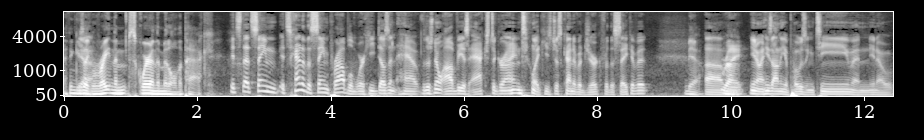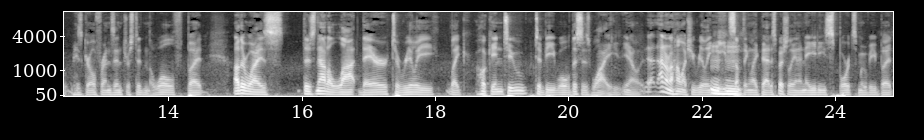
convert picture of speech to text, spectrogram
I think he's like right in the square in the middle of the pack. It's that same. It's kind of the same problem where he doesn't have. There's no obvious axe to grind. like he's just kind of a jerk for the sake of it. Yeah. Um, Right. You know, and he's on the opposing team, and you know his girlfriend's interested in the wolf, but otherwise, there's not a lot there to really like hook into to be. Well, this is why. You know, I don't know how much you really need something like that, especially in an '80s sports movie. But,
